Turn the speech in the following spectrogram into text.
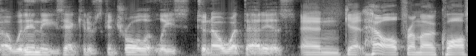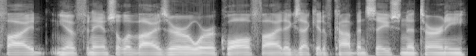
uh, within the executive's control at least to know what that is. And get help from a qualified you know financial advisor or a qualified executive compensation attorney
